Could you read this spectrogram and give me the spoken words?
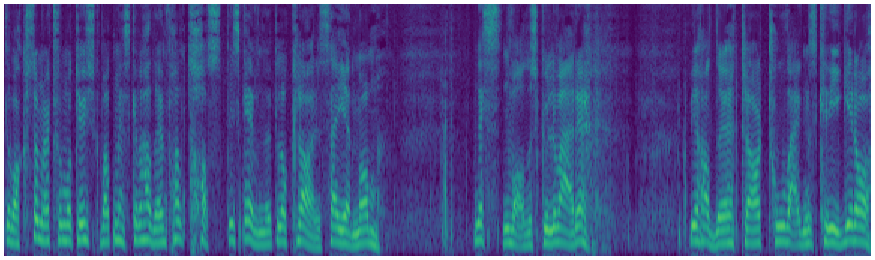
Det var ikke så mørkt, for man måtte huske på at menneskene hadde en fantastisk evne til å klare seg gjennom nesten hva det skulle være. Vi hadde klart to verdenskriger og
